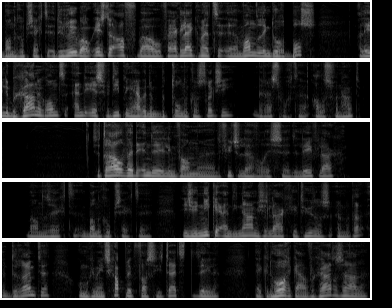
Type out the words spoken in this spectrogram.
Bandgroep zegt, de ruwbouw is de afbouw, vergelijk met een wandeling door het bos. Alleen de begane grond en de eerste verdieping hebben een betonnen constructie. De rest wordt alles van hout. Centraal bij de indeling van de future level is de leeflaag. Banden zegt, bandengroep zegt, uh, deze unieke en dynamische laag geeft huurders een de ruimte om gemeenschappelijk faciliteiten te delen. Denk een horeca en vergaderzalen.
